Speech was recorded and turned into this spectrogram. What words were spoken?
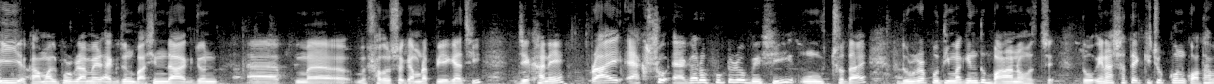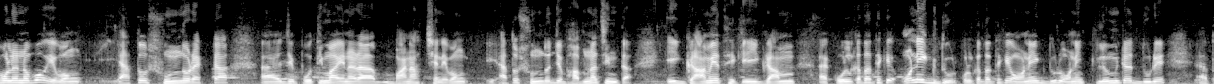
এই কামালপুর গ্রামের একজন বাসিন্দা, একজন সদস্যকে আমরা পেয়ে গেছি, যেখানে প্রায় একশো এগারো ফুটেরও বেশি উচ্চতায় দুর্গা প্রতিমা কিন্তু বানানো হচ্ছে। তো এনার সাথে কিছুক্ষণ কথা বলে নেব এবং এত সুন্দর একটা যে প্রতিমা এনারা বানাচ্ছেন এবং এত সুন্দর যে ভাবনা চিন্তা এই গ্রামে থেকে, এই গ্রাম কলকাতা থেকে অনেক দূর, কলকাতা থেকে অনেক দূর, অনেক কিলোমিটার দূরে এত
